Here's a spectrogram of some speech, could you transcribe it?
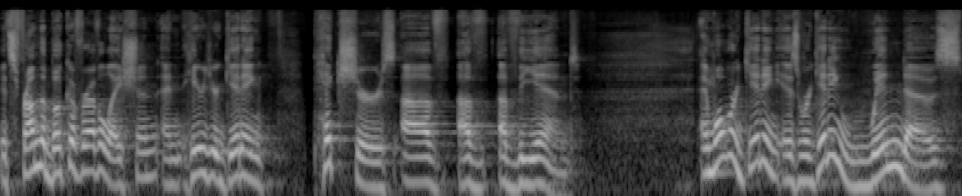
it's from the book of Revelation, and here you're getting pictures of, of, of the end. And what we're getting is we're getting windows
